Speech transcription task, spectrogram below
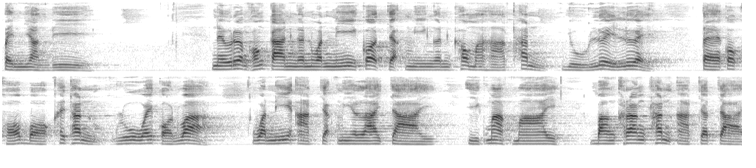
เป็นอย่างดี ในเรื่องของการเงินวันนี้ก็จะมีเงินเข้ามาหาท่านอยู่เรื่อยๆ แต่ก็ขอบอกให้ท่านรู้ไว้ก่อนว่า วันนี้อาจจะมีรายจ่ายอีกมากมาย บางครั้งท่านอาจจะจ่าย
